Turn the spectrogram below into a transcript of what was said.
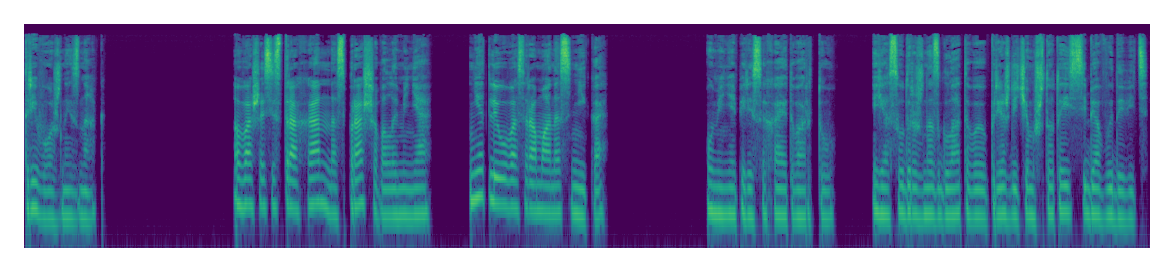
тревожный знак. Ваша сестра Ханна спрашивала меня, нет ли у вас романа с Ника. У меня пересыхает во рту. Я судорожно сглатываю, прежде чем что-то из себя выдавить.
